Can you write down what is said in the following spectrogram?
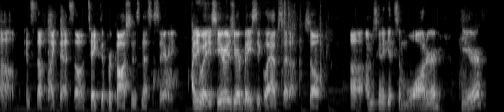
um, and stuff like that. So take the precautions necessary. Anyways, here is your basic lab setup. So uh, I'm just going to get some water here.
